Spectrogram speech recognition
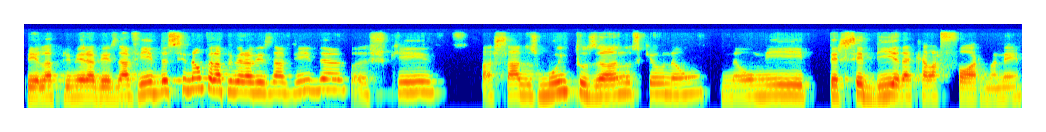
pela primeira vez na vida, se não pela primeira vez na vida, acho que passados muitos anos que eu não não me percebia daquela forma, né?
